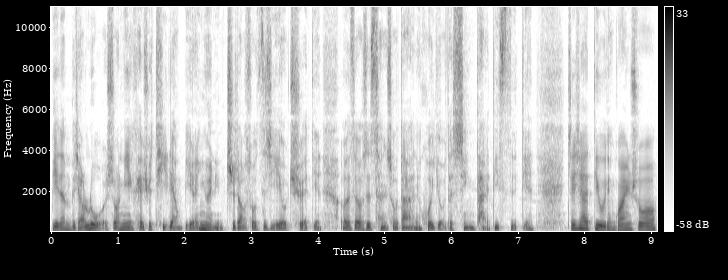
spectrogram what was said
别人比较弱的时候，你也可以去体谅别人，因为你知道说自己也有缺点，而这都是成熟大人会有的心态。第四点，接下来第五点，关于说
